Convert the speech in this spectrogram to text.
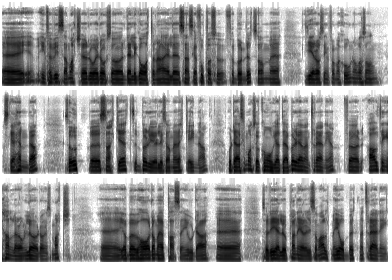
Eh, inför vissa matcher då är det också delegaterna eller Svenska fotbollsförbundet som eh, ger oss information om vad som ska hända. Så uppsnacket börjar liksom en vecka innan. Och där ska man också komma ihåg att där börjar även träningen. För allting handlar om lördagens match. Eh, jag behöver ha de här passen gjorda. Eh, så det gäller att planera liksom allt med jobbet, med träning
